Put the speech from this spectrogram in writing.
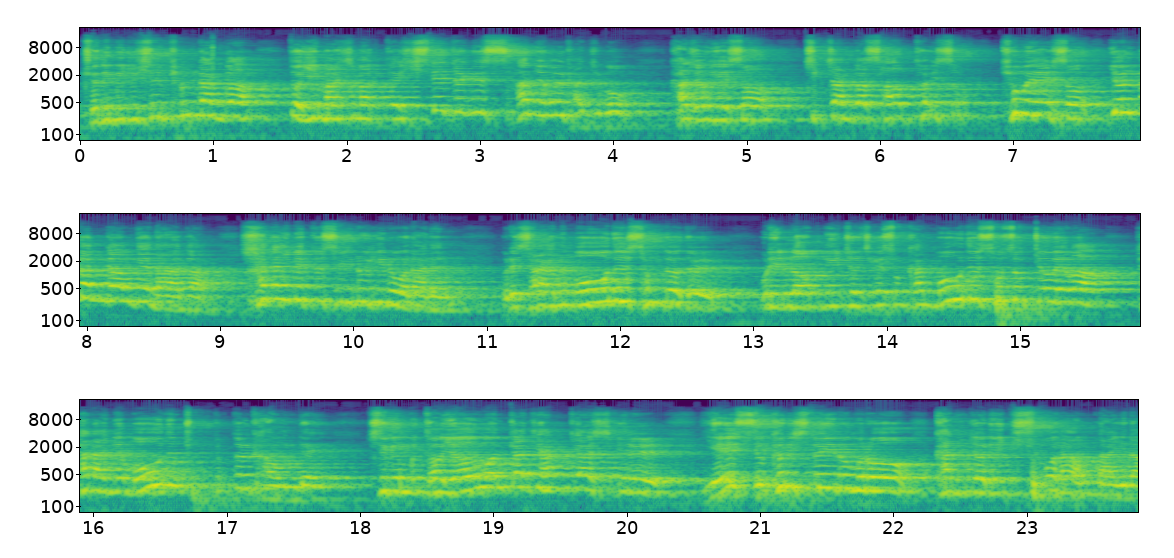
주님이 주신 평강과 또 이 마지막 때 시대적인 사명을 가지고 가정에서 직장과 사업터에서 교회에서 열방 가운데 나아가 하나님의 뜻을 이루기를 원하는 우리 사랑하는 모든 성도들 우리 러브 뉴저지에 속한 모든 소속 교회와 하나님의 모든 족속들 가운데 지금부터 영원까지 함께 하시기를 예수 그리스도의 이름으로 간절히 축원하옵나이다.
